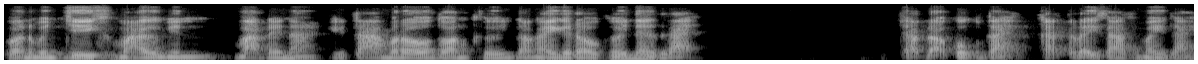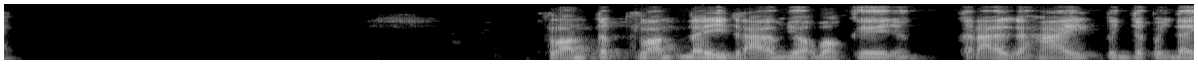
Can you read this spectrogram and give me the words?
គាត់បញ្ជីខ្មៅមានបាត់ឯណាគេតាមរកអត់ទាន់ឃើញដល់ថ្ងៃគេរកឃើញនៅដែរចាប់ដាក់គុកតែកាត់ក្តីសារថ្មីដែរប្លន់ទឹកប្លន់ដីដើមយករបស់គេចឹងក្តៅកាហាយពេញទឹកពេញដី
